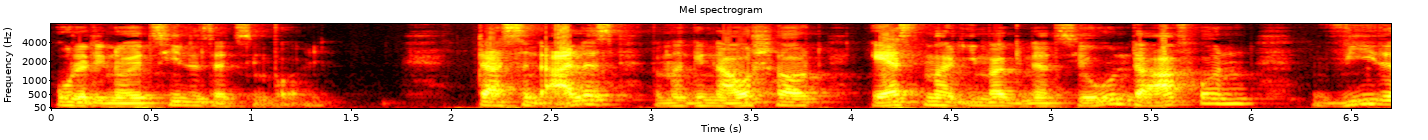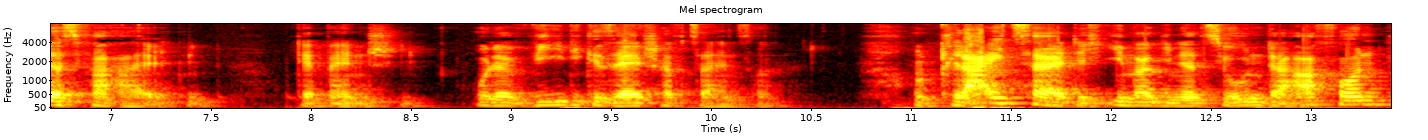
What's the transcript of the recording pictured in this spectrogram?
oder die neue Ziele setzen wollen. Das sind alles, wenn man genau schaut, erstmal Imaginationen davon, wie das Verhalten der Menschen oder wie die Gesellschaft sein soll. Und gleichzeitig Imaginationen davon,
